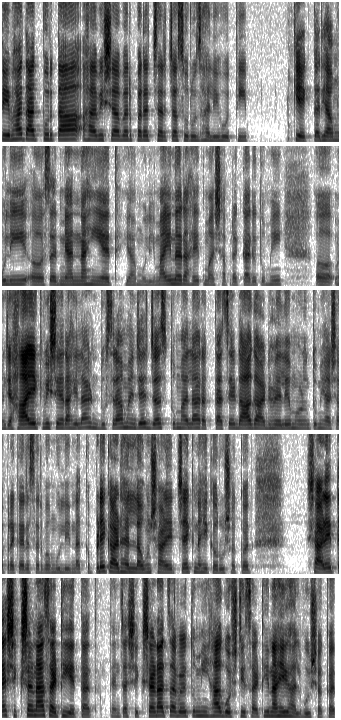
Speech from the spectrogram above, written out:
तेव्हा तात्पुरता हा विषयावर परत चर्चा सुरू झाली होती की एकतर ह्या मुली संज्ञान नाही आहेत ह्या मुली मायनर आहेत मग अशा प्रकारे तुम्ही म्हणजे हा एक विषय राहिला. आणि दुसरा म्हणजे जस्ट तुम्हाला रक्ताचे डाग आढळले म्हणून तुम्ही अशा प्रकारे सर्व मुलींना कपडे काढायला लावून शाळेत चेक नाही करू शकत. शाळेत त्या शिक्षणासाठी येतात. त्यांच्या शिक्षणाचा वेळ तुम्ही ह्या गोष्टीसाठी नाही घालवू शकत.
